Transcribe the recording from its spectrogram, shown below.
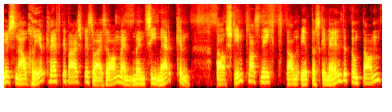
müssen auch Lehrkräfte beispielsweise anwenden. Wenn sie merken, da stimmt was nicht, dann wird das gemeldet und dann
